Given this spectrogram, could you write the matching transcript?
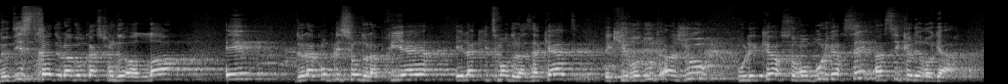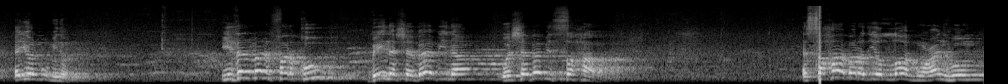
ne distrait de l'invocation de Allah et de l'accomplissement de la prière et l'acquittement de la zakat et qui redoutent un jour où les cœurs seront bouleversés ainsi que les regards. أيها المؤمنون إذا ما الفرق بين شبابنا وشباب الصحابة؟ الصحابة رضي الله عنهم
